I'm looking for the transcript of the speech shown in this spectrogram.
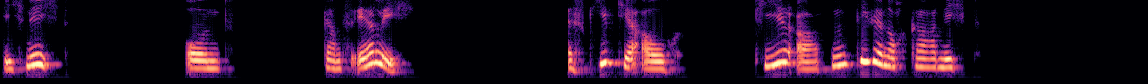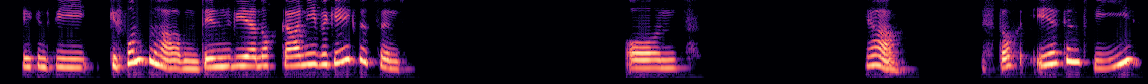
ich nicht. Und ganz ehrlich, es gibt ja auch Tierarten, die wir noch gar nicht irgendwie gefunden haben, denen wir noch gar nie begegnet sind. Und ja, ist doch irgendwie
